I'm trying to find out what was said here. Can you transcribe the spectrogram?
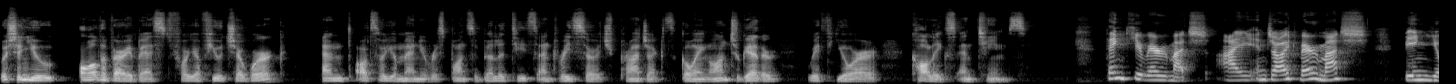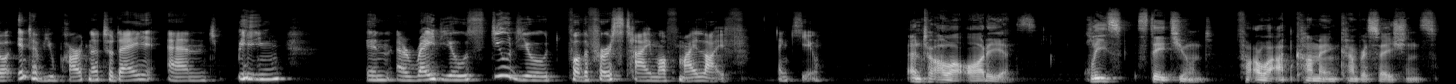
Wishing you all the very best for your future work and also your many responsibilities and research projects going on together with your colleagues and teams. Thank you very much. I enjoyed very much being your interview partner today and being in a radio studio for the first time of my life. Thank you. And to our audience, please stay tuned for our upcoming conversations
